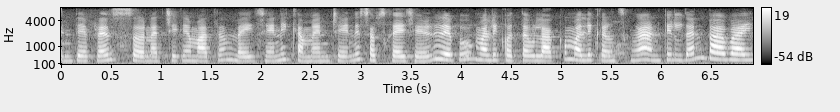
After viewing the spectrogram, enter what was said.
ఎంతే ఫ్రెండ్స్? సో నచ్చితే మాత్రం లైక్ చేయండి కమెంట్ చేయండి సబ్స్క్రైబ్ చేయండి. రేపు మళ్ళీ కొత్త వ్లాగ్కు మళ్ళీ కలుసుకుందాం. అంటిల్ దన్ బాయ్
